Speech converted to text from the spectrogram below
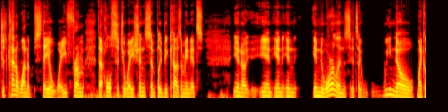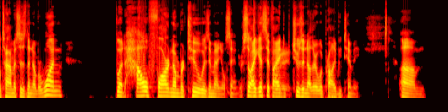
just kind of want to stay away from that whole situation simply because I mean it's, you know, in in in in New Orleans, it's like we know Michael Thomas is the number one. But how far number two is Emmanuel Sanders? So I guess if I had to choose another, it would probably be Timmy. Um,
